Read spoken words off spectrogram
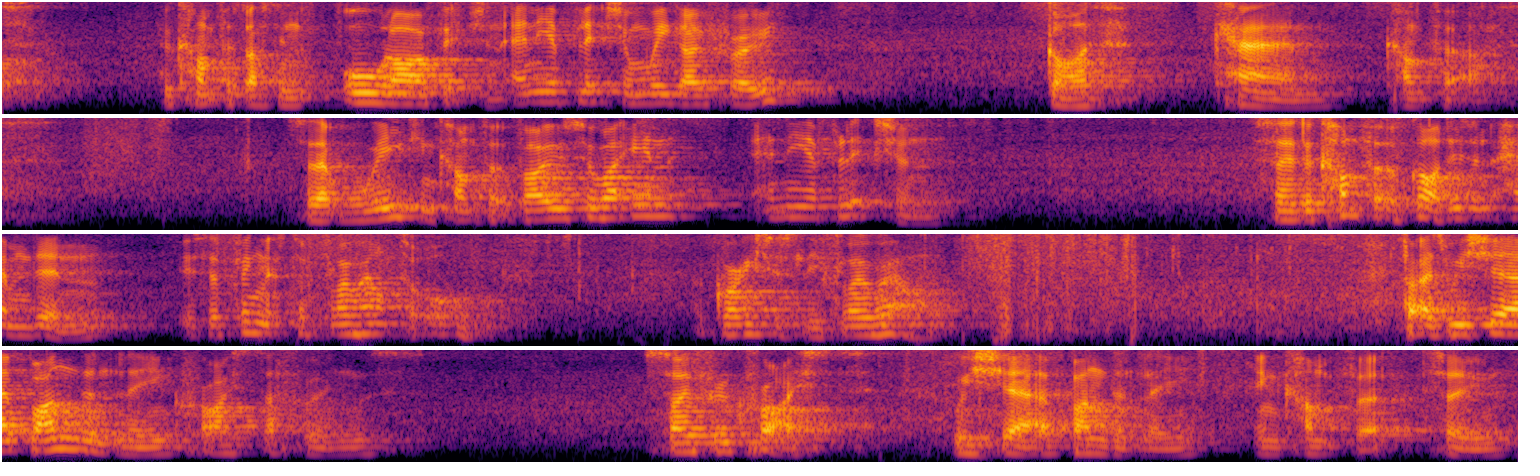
who comforts us in all our affliction. Any affliction we go through, God can comfort us. So that we can comfort those who are in any affliction. So the comfort of God isn't hemmed in, it's a thing that's to flow out to all. Graciously flow out. For as we share abundantly in Christ's sufferings, so through Christ we share abundantly in comfort too.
